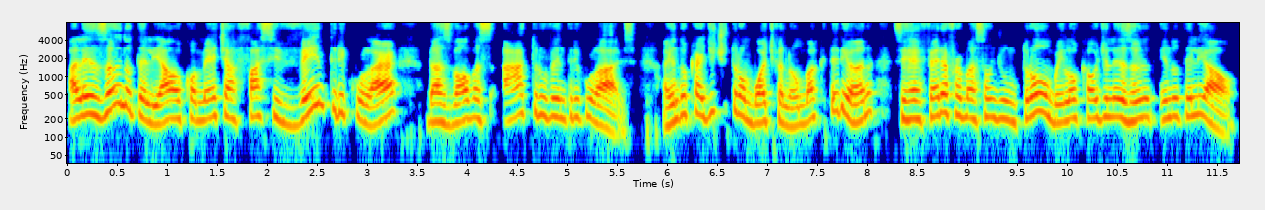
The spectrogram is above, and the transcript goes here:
A lesão endotelial comete a face ventricular das valvas atroventriculares. A endocardite trombótica não bacteriana se refere à formação de um trombo em local de lesão endotelial.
